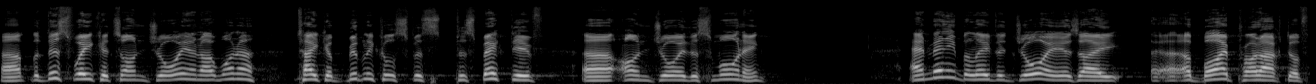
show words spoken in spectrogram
Uh, but this week it's on joy, and I want to take a biblical sp- perspective uh, on joy this morning. And many believe that joy is a, a byproduct of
